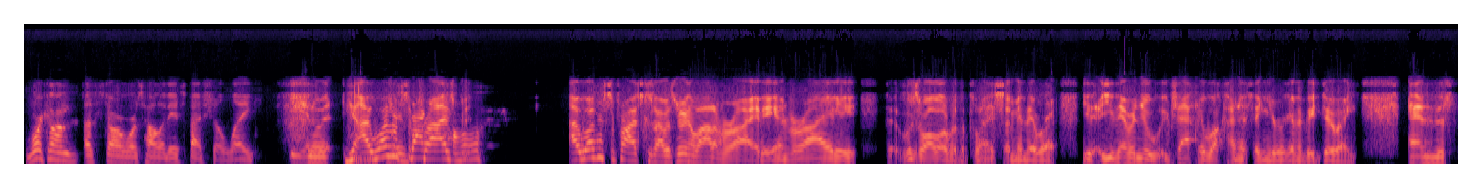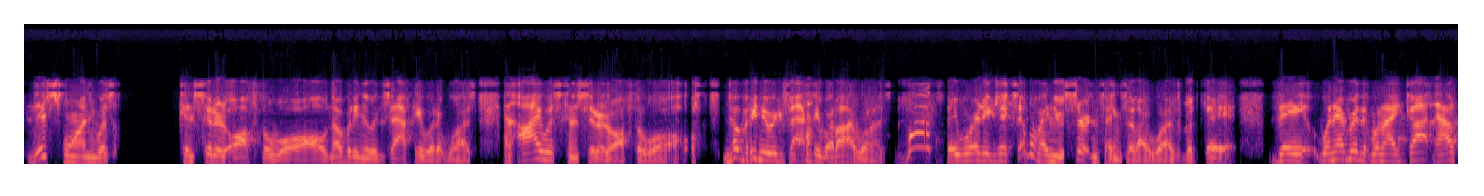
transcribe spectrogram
Work on a Star Wars holiday special." Like, you know, yeah, I wasn't surprised. I wasn't surprised because I was doing a lot of variety, and variety was all over the place. I mean, they were you, you never knew exactly what kind of thing you were going to be doing, and this this one was considered off the wall. Nobody knew exactly what it was. And I was considered off the wall. Nobody knew exactly what I was. What? They weren't exactly, well, I knew certain things that I was, but they, they, whenever, when I'd gotten out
